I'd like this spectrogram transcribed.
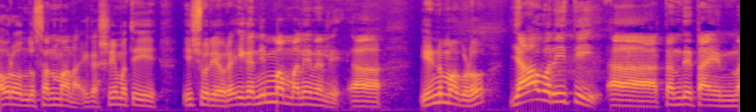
ಅವರ ಒಂದು ಸನ್ಮಾನ. ಈಗ ಶ್ರೀಮತಿ ಈಶ್ವರಿ ಅವರೇ ಈಗ ನಿಮ್ಮ ಮನೆಯಲ್ಲಿ ಹೆಣ್ಮಗಳು ಯಾವ ರೀತಿ ತಂದೆ ತಾಯಿಯನ್ನ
